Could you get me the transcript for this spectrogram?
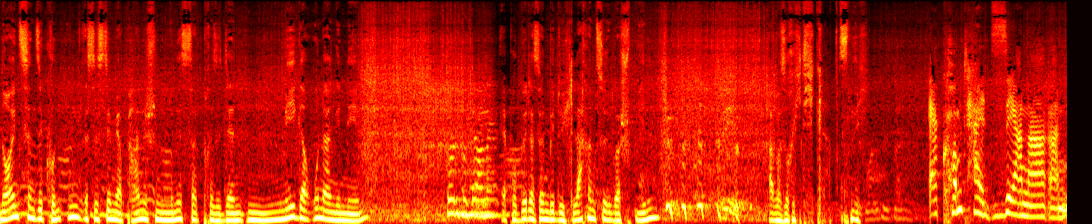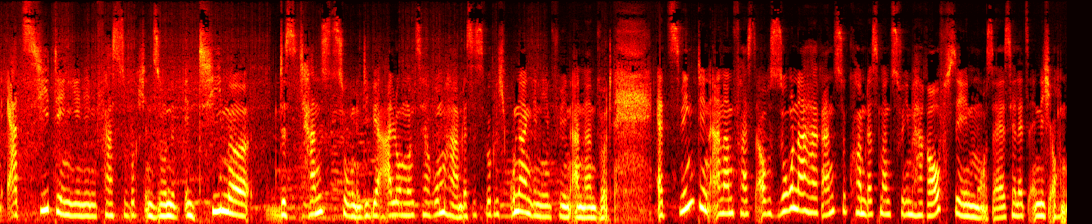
19 Sekunden. Es ist dem japanischen Ministerpräsidenten mega unangenehm. Er probiert das irgendwie durch Lachen zu überspielen. Aber so richtig klappt's nicht er kommt halt sehr nah ran. Er zieht denjenigen fast so wirklich in so eine intime Distanzzone, die wir alle um uns herum haben, dass es wirklich unangenehm für den anderen wird. Er zwingt den anderen fast auch so nah heranzukommen, dass man zu ihm heraufsehen muss. Er ist ja letztendlich auch eine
